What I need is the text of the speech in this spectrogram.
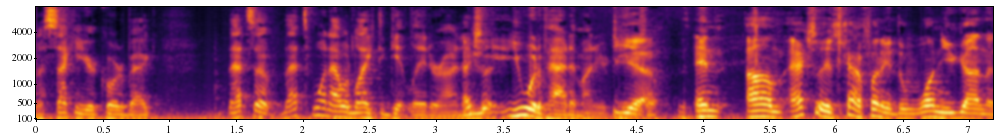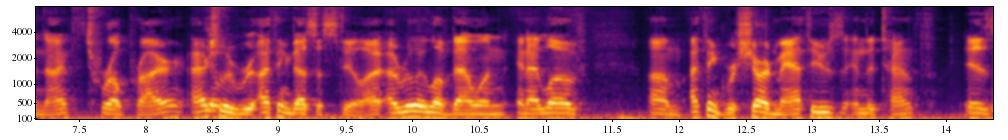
a second year quarterback. That's a that's one I would like to get later on. Actually- you, you would have had him on your team. Yeah, so. and um, actually, it's kind of funny. The one you got in the ninth, Terrell Pryor. I actually, re- I think that's a steal. I, I really love that one, and I love. Um, I think Rishard Matthews in the tenth is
